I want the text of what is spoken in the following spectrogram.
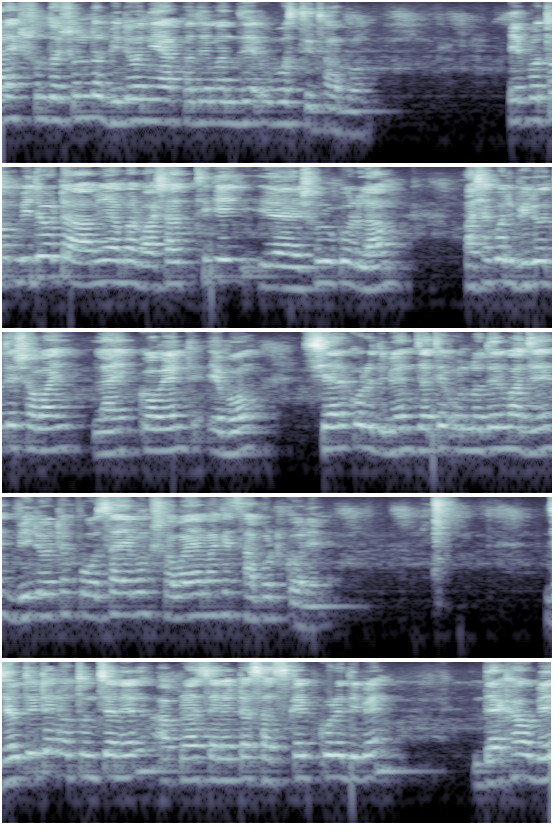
অনেক সুন্দর সুন্দর ভিডিও নিয়ে আপনাদের মধ্যে উপস্থিত হব। এই প্রথম ভিডিওটা আমি আমার বাসার থেকেই শুরু করলাম। আশা করি ভিডিওতে সবাই লাইক কমেন্ট এবং শেয়ার করে দিবেন, যাতে অন্যদের মাঝে ভিডিওটা পৌঁছায় এবং সবাই আমাকে সাপোর্ট করে। যেহেতু এটা নতুন চ্যানেল আপনারা চ্যানেলটা সাবস্ক্রাইব করে দিবেন। দেখা হবে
